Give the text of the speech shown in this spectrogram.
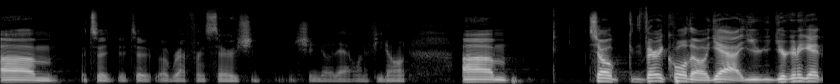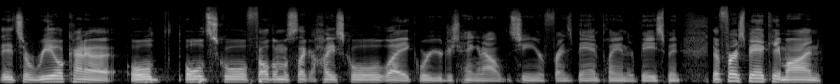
Um, it's a it's a, a reference there. You should you should know that one if you don't. Um, so very cool though. Yeah, you, you're gonna get it's a real kind of old old school. Felt almost like a high school, like where you're just hanging out, seeing your friend's band play in their basement. The first band came on,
